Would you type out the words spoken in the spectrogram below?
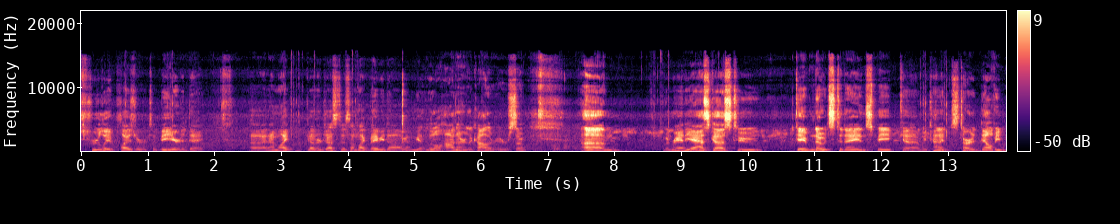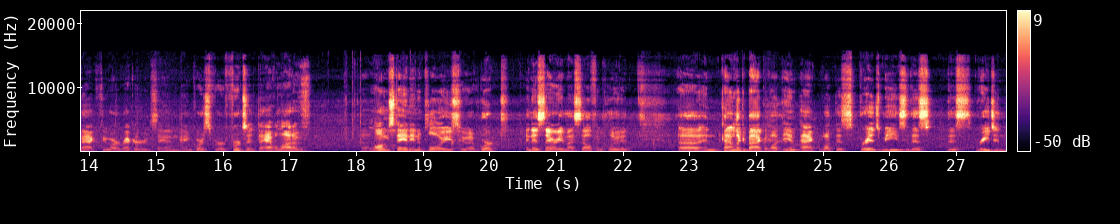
truly a pleasure to be here today. Uh, and I'm like Governor Justice, I'm like Baby Dog, I'm getting a little hot under the collar here. So, um, when Randy asked us to give notes today and speak, uh, we kind of started delving back through our records. And, and, of course, we're fortunate to have a lot of uh, long-standing employees who have worked in this area, myself included. Uh, and kind of looking back at what the impact what this bridge means to this this region,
